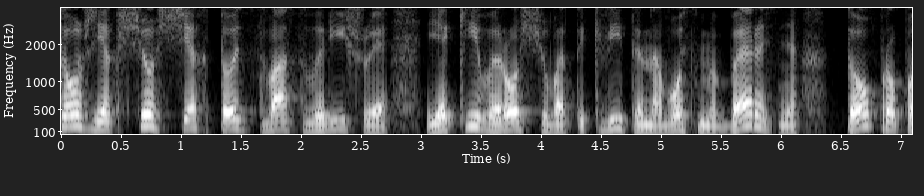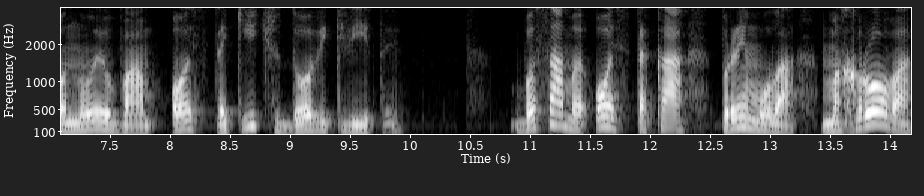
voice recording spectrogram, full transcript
Тож, якщо ще хтось з вас вирішує, які вирощувати квіти на 8 березня, то пропоную вам ось такі чудові квіти. Бо саме ось така примула махрова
